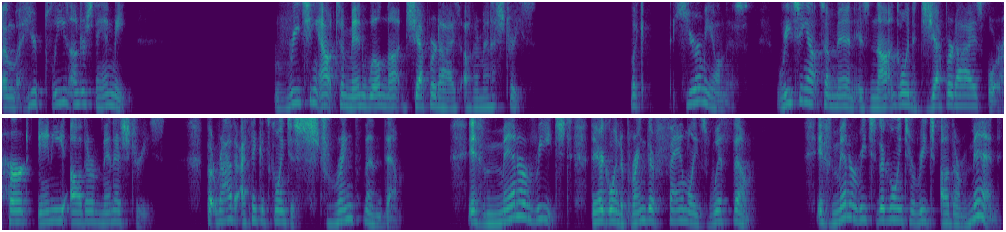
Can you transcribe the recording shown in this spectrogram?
And um, here, please understand me. Reaching out to men will not jeopardize other ministries. Like, hear me on this reaching out to men is not going to jeopardize or hurt any other ministries, but rather, I think it's going to strengthen them. If men are reached, they're going to bring their families with them. If men are reached, they're going to reach other men,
